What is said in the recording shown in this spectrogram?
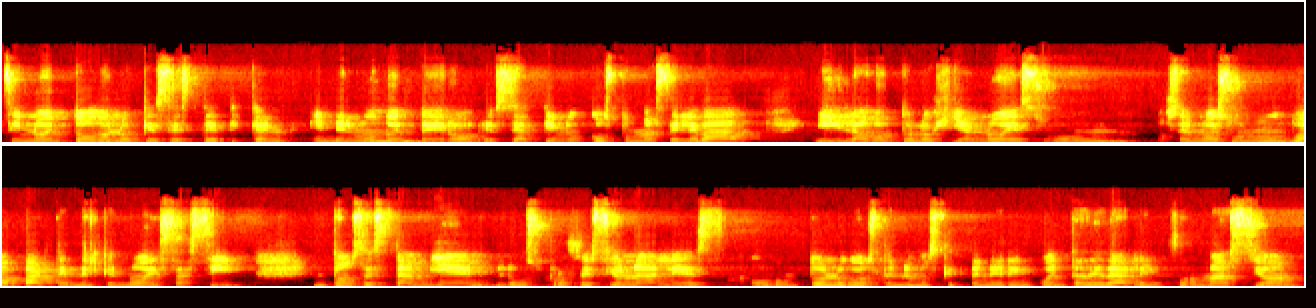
sino en todo lo que es estética en, en, el mundo entero, o sea, tiene un costo más elevado y la odontología no es un, o sea, no es un mundo aparte en el que no es así. Entonces, también los profesionales odontólogos tenemos que tener en cuenta de darle información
